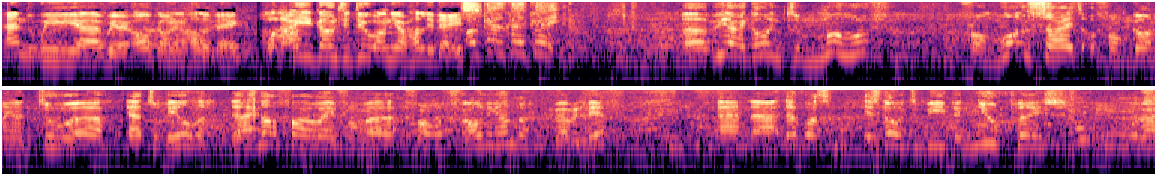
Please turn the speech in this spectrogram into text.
And we uh, we are all going on holiday. What are you going to do on your holidays? Okay, okay, okay. Uh, we are going to move from one side from Groningen to uh, yeah to Eelde. That's not far away from uh, from Groningen where we live, and uh, that was is going to be the new place where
